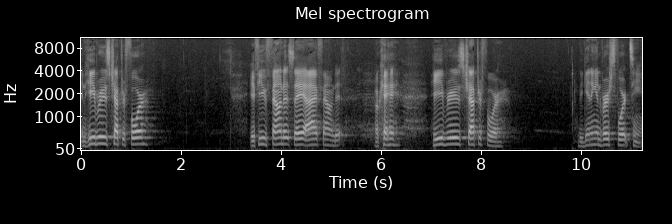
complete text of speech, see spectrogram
In Hebrews chapter 4, if you found it, say, I found it. Okay? Hebrews chapter 4, beginning in verse 14.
